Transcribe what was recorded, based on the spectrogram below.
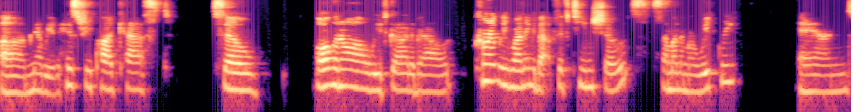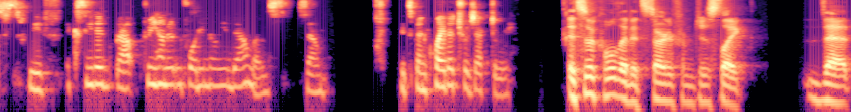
Um, now we have a history podcast. So, all in all, we've got about currently running about 15 shows. Some of them are weekly, and we've exceeded about 340 million downloads. So, it's been quite a trajectory. It's so cool that it started from just like that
